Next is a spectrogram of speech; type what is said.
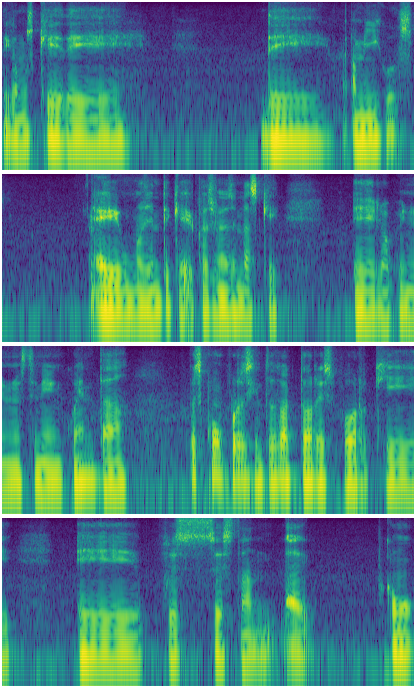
digamos que de, de amigos. Eh, uno siente que hay ocasiones en las que eh, la opinión no es tenida en cuenta, pues como por distintos factores, porque eh, pues están como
